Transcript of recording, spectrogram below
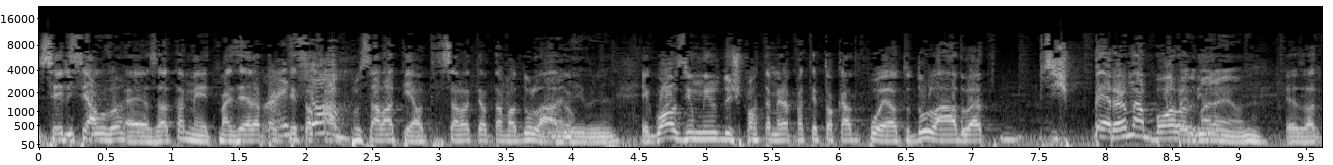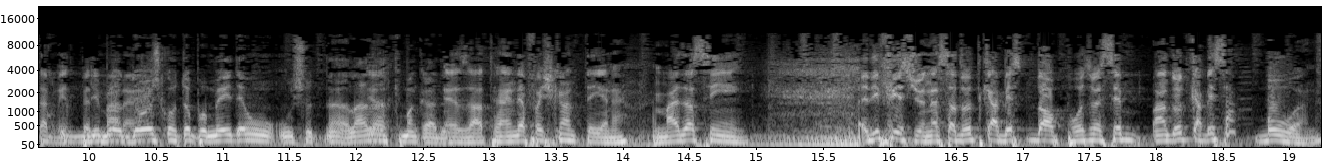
Se ele se, é, exatamente, mas era pra Mas ter só- tocado pro Salatiel. O Salatiel tava do lado. Livre, né? Igualzinho o menino do esporte também era pra ter tocado pro Elton, do lado. O Elton se esperando a bola Pedro ali. Maranhão, né? Exatamente, Pedro Driblou Maranhão. dois, cortou pro meio e deu um, um chute lá na arquibancada. Exato, ainda foi escanteio, né? Mas assim, é difícil, Júnior. Essa dor de cabeça do Dalpozo vai ser uma dor de cabeça boa, né?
